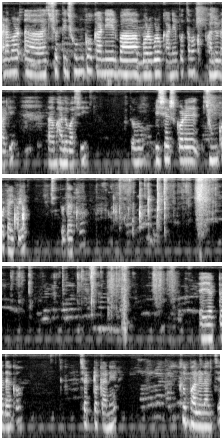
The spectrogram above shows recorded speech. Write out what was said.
আর আমার সত্যি ঝুমকো কানের বা বড় বড় কানের পরতে আমার খুব ভালো লাগে ভালোবাসি। তো বিশেষ করে ঝুমকো টাইপের তো দেখো। এই একটা দেখো, ছোট্ট কানের। খুব ভালো লাগছে,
